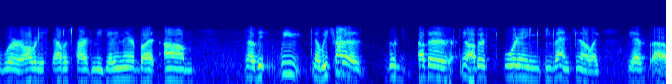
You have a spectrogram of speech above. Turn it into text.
were already established prior to me getting there. But um, you know, the, we you know we try to go to other you know other sporting events. You know, like we have uh,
